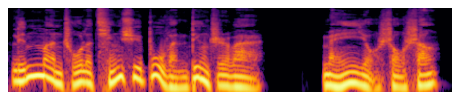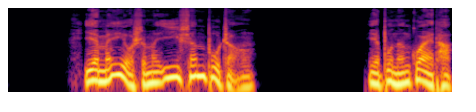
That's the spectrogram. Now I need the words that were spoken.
林曼除了情绪不稳定之外，没有受伤，也没有什么衣衫不整。也不能怪他，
